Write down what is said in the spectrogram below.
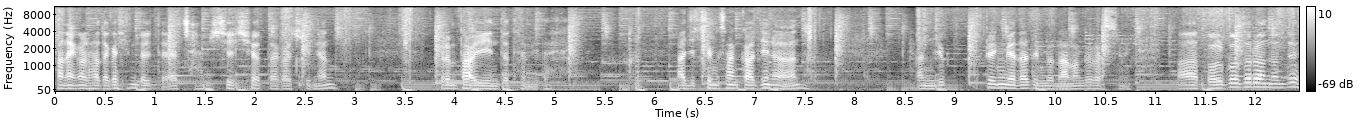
산행을 하다가 힘들 때 잠시 쉬었다 갈 수 있는 그런 바위인 듯 합니다. 아직 정상까지는 한 600m 정도 남은 것 같습니다 아 돌고 돌았는데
